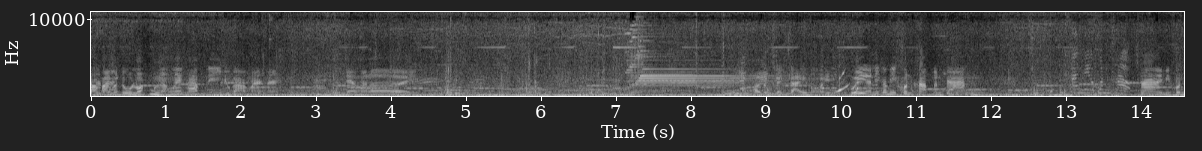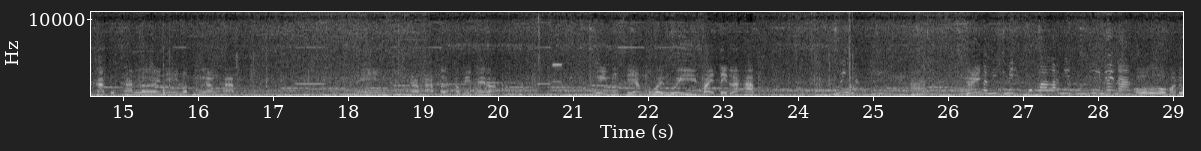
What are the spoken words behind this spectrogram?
ต่อไปมาดูรถเหมืองเลยครับ นี่อยู่กับอามานะแจงมาเลยนี่ขอดูใกล้ๆหน่อยเฮ้ยอันนี้ก็มีคนขับเหมือนกันอันนี้คนขับ ใช่มีคนขับทุกคันเลยนี่รถเหมืองครับ นี่เดี๋ยวป้าเปิดสวิตช์ให้ก่อนอุ้ยมีเสียงด้วยอุ้ยไฟติดแล้วครับไม่หนังที่อ่า ไหนมันมีมีพวกมาลัยมีนี่ด้วยนะ โอ้ ขอดู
